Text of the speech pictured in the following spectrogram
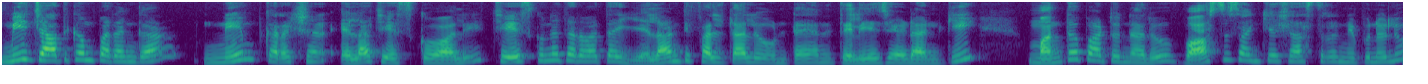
మీ జాతకం పరంగా నేమ్ కరెక్షన్ ఎలా చేసుకోవాలి? చేసుకున్న తర్వాత ఎలాంటి ఫలితాలు ఉంటాయని తెలియజేయడానికి మనతో పాటు ఉన్నారు వాస్తు సంఖ్యాశాస్త్ర నిపుణులు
